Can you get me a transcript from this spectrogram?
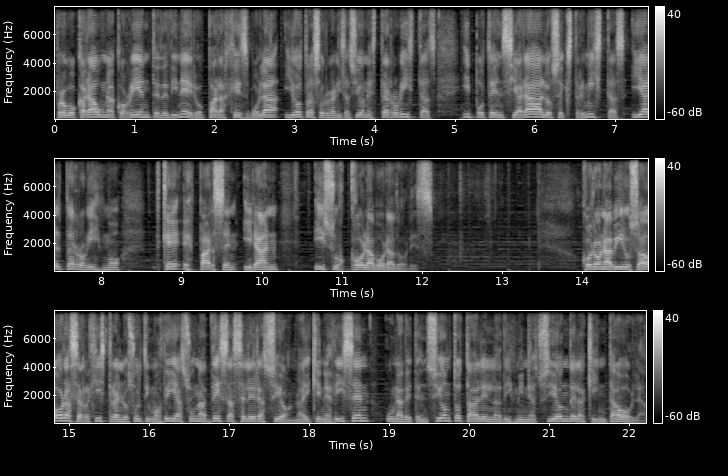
provocará una corriente de dinero para Hezbollah y otras organizaciones terroristas y potenciará a los extremistas y al terrorismo que esparcen Irán y sus colaboradores. Coronavirus ahora se registra en los últimos días una desaceleración. Hay quienes dicen una detención total en la disminución de la quinta ola.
